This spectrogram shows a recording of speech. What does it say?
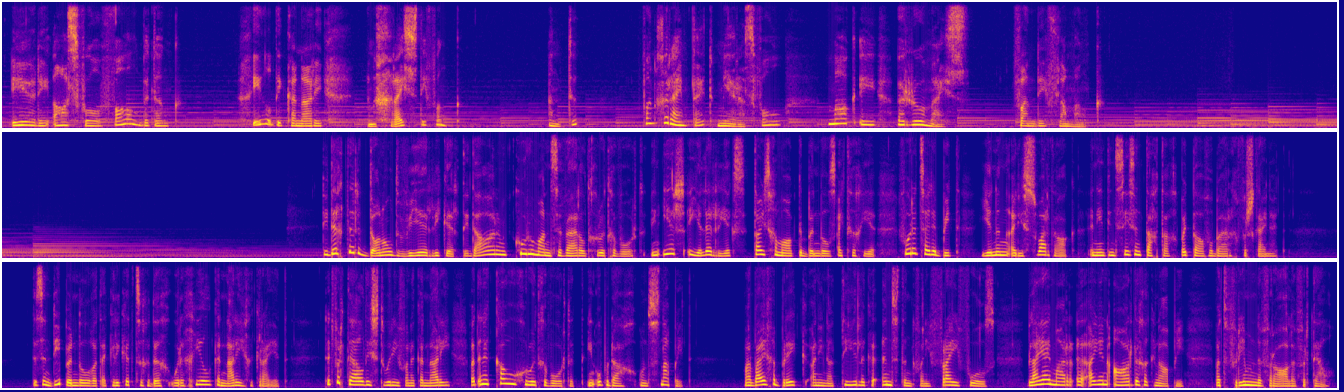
Eer die aasvoël val bedink. Geel die kanarie en grys die vink. En toe van geruimdheid meer as vol maak u 'n roomhuis van die flamink. Die digter Donald W. Rickert het daar in Kuruman se wêreld groot geword en eers 'n hele reeks tuisgemaakte bundels uitgegee voordat sy debuut Heuning uit die Swart Haak in 1986 by Tafelberg verskyn het. Dis in die bundel wat ek Rickert se gedig oor 'n geel kanarie gekry het. Dit vertel die storie van 'n kanarie wat in 'n kou groot geword het en op 'n dag ontsnap het. Maar by gebrek aan die natuurlike instink van die vryvoëls, bly hy maar 'n eienaardige knapie wat vreemde verhale vertel.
